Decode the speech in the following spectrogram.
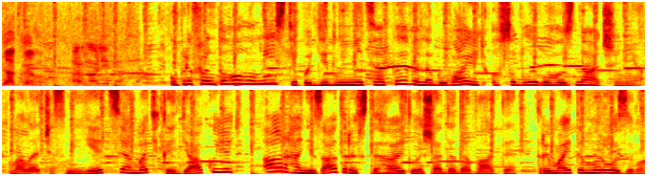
Дякуємо. Гарного літа. У прифронтовому місті подібні ініціативи набувають особливого значення. Малеча сміється, батьки дякують, а організатори встигають лише додавати: тримайте морозиво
